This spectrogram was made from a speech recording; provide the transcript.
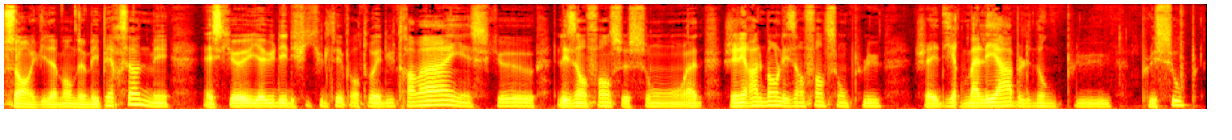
sans évidemment nommer personne, mais est-ce qu'il y a eu des difficultés pour trouver du travail? Est-ce que les enfants se sont... Généralement, les enfants sont plus, j'allais dire, malléables, donc plus, plus souples.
